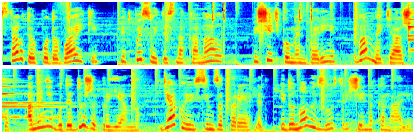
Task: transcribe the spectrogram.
Ставте вподобайки, підписуйтесь на канал, пишіть коментарі, вам не тяжко, а мені буде дуже приємно. Дякую всім за перегляд і до нових зустрічей на каналі.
